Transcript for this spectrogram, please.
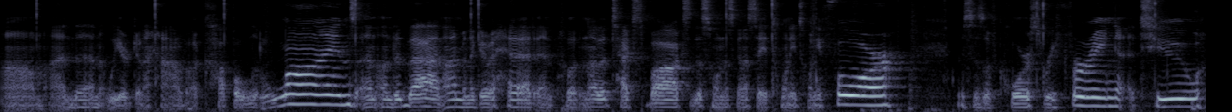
Um, and then we are going to have a couple little lines. And under that, I'm going to go ahead and put another text box. This one is going to say 2024. This is, of course, referring to,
